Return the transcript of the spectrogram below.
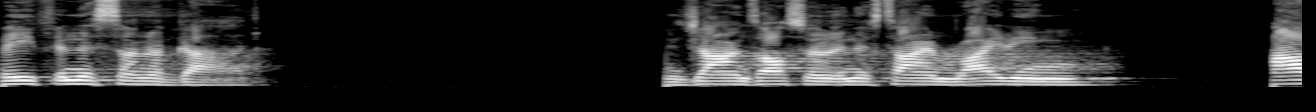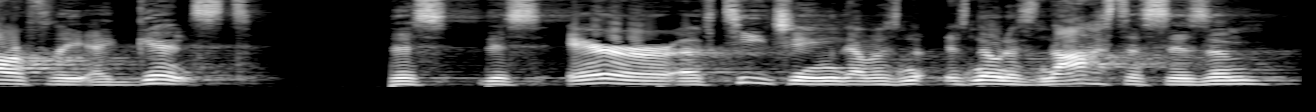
faith in the Son of God. And John's also in this time writing powerfully against this, this error of teaching that was is known as Gnosticism.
